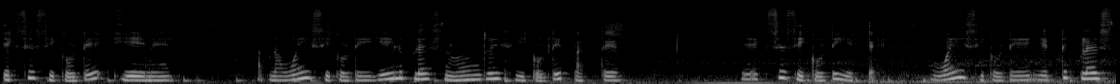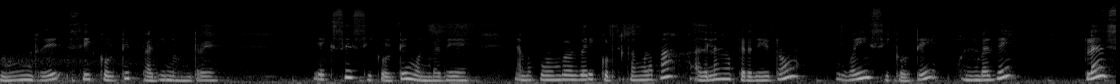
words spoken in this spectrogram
எக்ஸ் சிக்கோட்டு ஏழு. அப்படின்னா ஒய் சீக்குவல்ட்டு ஏழு ப்ளஸ் மூன்று சீக்குவல்ட்டு பத்து. எக்ஸ் சீக்குவல்ட்டு எட்டு ஒய் சீக்குவல்ட்டு எட்டு ப்ளஸ் மூன்று சீக்குவல்ட்டு பதினொன்று. எக்ஸ் சீக்குவல்ட்டு ஒன்பது. நமக்கு ஒம்பது வரை கொடுத்துருக்காங்களப்பா? அதெல்லாம் பிரதிடுறோம் ஒய் சீக்குவல்ட்டு ஒன்பது ப்ளஸ்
